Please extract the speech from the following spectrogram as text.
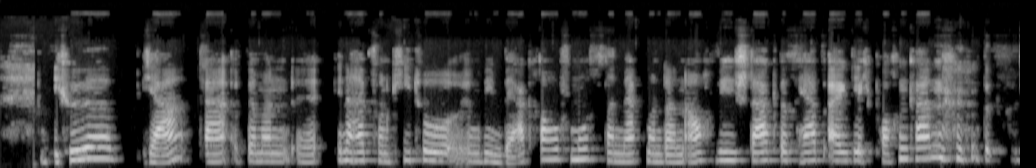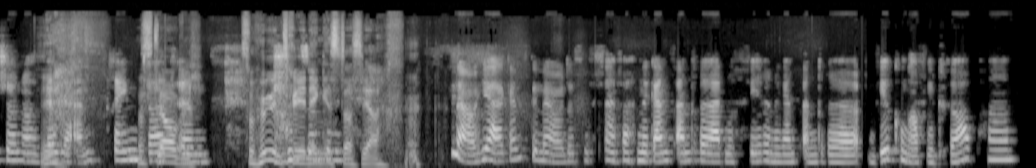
Die Höhe, ja, da, wenn man äh, innerhalb von Quito irgendwie einen Berg rauf muss, dann merkt man dann auch, wie stark das Herz eigentlich pochen kann. Das ist schon auch sehr, Ja, sehr anstrengend. das glaube ich. ähm, So Höhentraining so- ist das ja. Genau, ja, ganz genau. Das ist einfach eine ganz andere Atmosphäre, eine ganz andere Wirkung auf den Körper.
